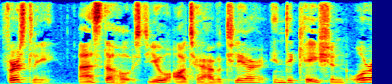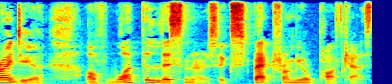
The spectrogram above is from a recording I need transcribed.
Firstly, as the host, you ought to have a clear indication or idea of what the listeners expect from your podcast.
